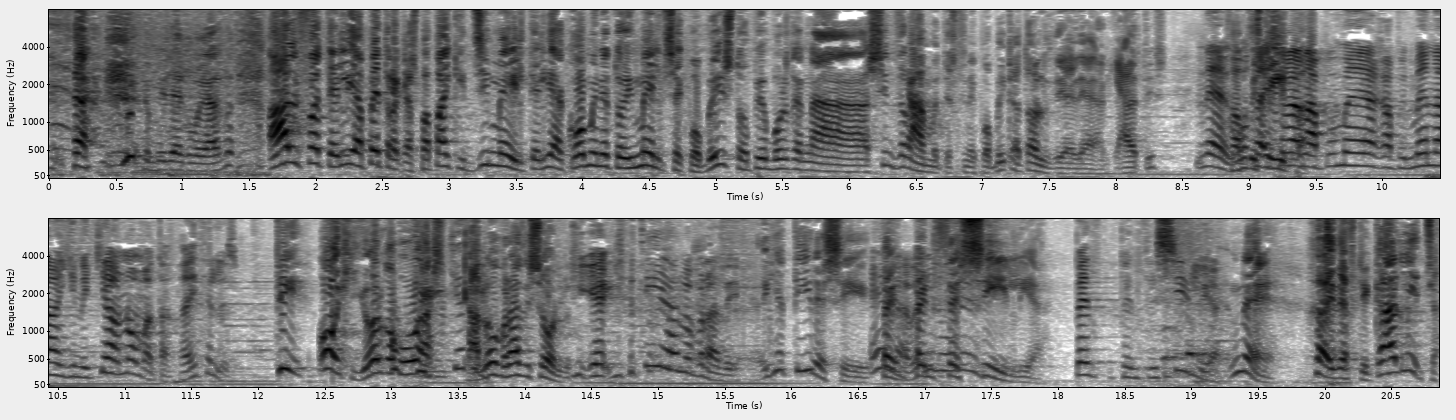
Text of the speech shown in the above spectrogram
μην έχουμε καθόλου. αλφα.πέτρακας παπάκι gmail.com είναι το email της εκπομπής το οποίο μπορείτε να συνδράμετε στην εκπομπή κατά όλη τη διάρκεια της. Ναι, εγώ πεις θα τι ήθελα είπα. να πούμε αγαπημένα γυναικεία ονόματα. Θα ήθελες; Τι, όχι Γιώργο μου, ας- Γιατί; καλό βράδυ σε όλους. Για, γιατί άλλο βράδυ; Γιατί ρε εσύ, Έλα, Πεν- είναι Πενθεσίλια. Πεν, πενθεσίλια. Ναι, χαϊδευτικά λίτσα.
